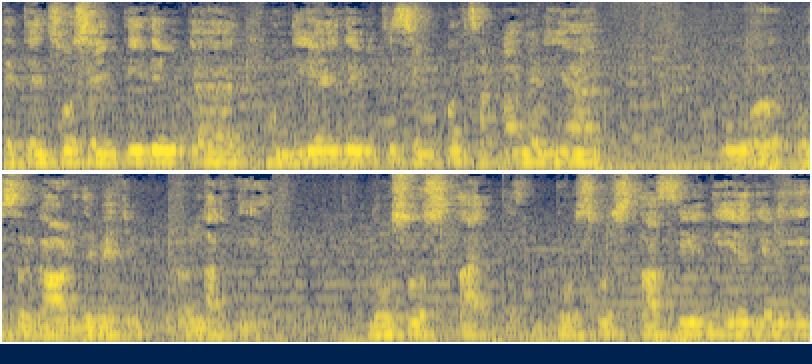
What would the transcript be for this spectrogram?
ਤੇ 337 ਦੇ ਹੁੰਦੀ ਹੈ, ਇਹਦੇ ਵਿੱਚ ਸਿੰਪਲ ਸੱਟਾਂ ਜਿਹੜੀਆਂ, ਉਹ ਉਸ ਰਿਗਾਰਡ ਦੇ ਵਿੱਚ ਲੱਗਦੀਆਂ 287 287 ਹੁੰਦੀ ਹੈ, ਜਿਹੜੀ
